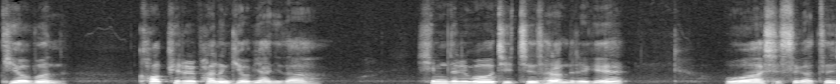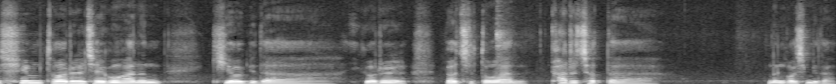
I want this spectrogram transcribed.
기업은 커피를 파는 기업이 아니다. 힘들고 지친 사람들에게 오아시스 같은 쉼터를 제공하는 기업이다. 이거를 며칠 동안 가르쳤다는 것입니다.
